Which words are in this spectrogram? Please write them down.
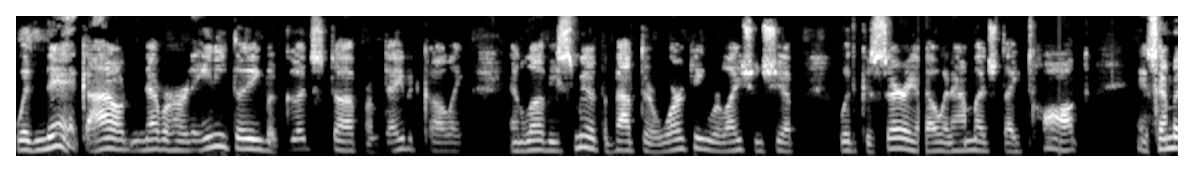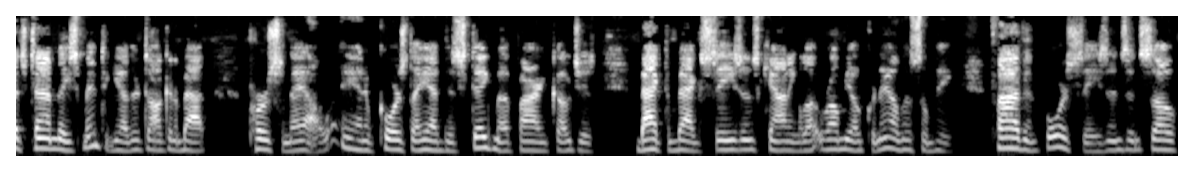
with Nick. I never heard anything but good stuff from David Culley and Lovie Smith about their working relationship with Caserio and how much they talked and how much time they spent together talking about personnel. And of course, they had the stigma of firing coaches back to back seasons, counting Romeo Crennel. This will be five and four seasons. And so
